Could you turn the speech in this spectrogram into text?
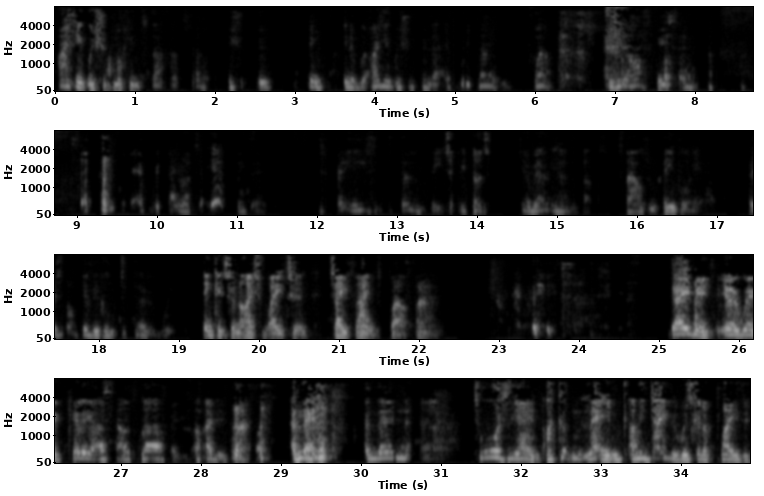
I think we should look into that ourselves. We should do, think, you know, I think we should do that every day. Well, he asked me, he said, every. I said, yeah, we do. It's pretty easy to do, Peter, because you know, we only have about 6,000 people here. It's not difficult to do. We think it's a nice way to say thanks to our fans. David, you know, we're killing ourselves laughing behind his back. And then, and then, uh, towards the end, I couldn't let him, I mean, David was going to play the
